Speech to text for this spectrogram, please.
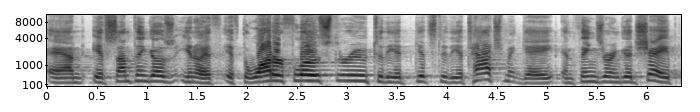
and if something goes, you know, if, if the water flows through to the, it gets to the attachment gate and things are in good shape,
